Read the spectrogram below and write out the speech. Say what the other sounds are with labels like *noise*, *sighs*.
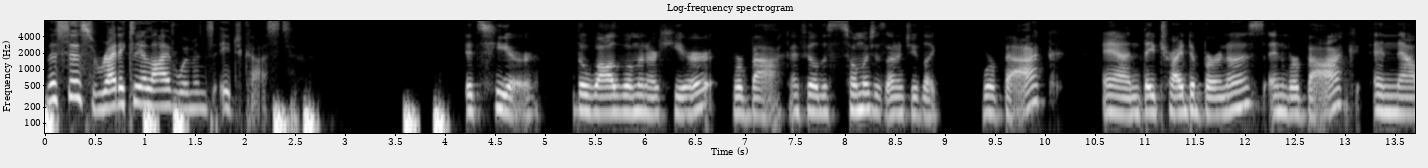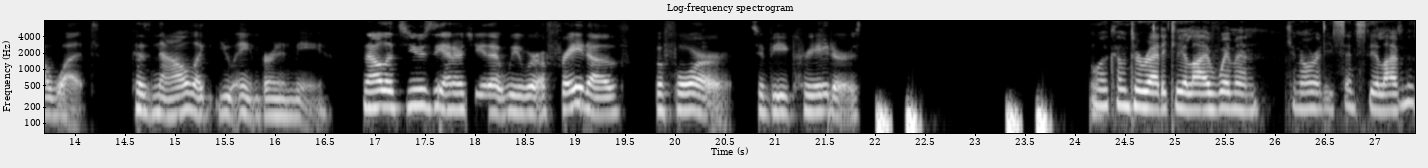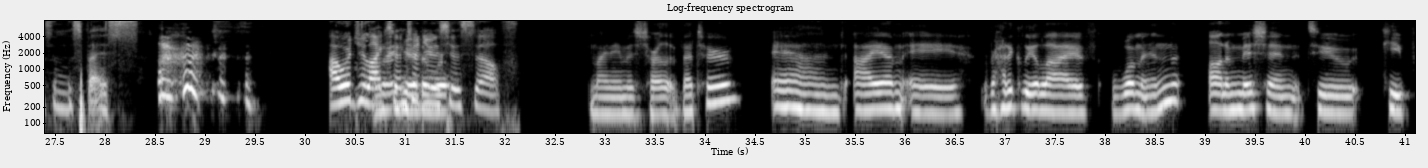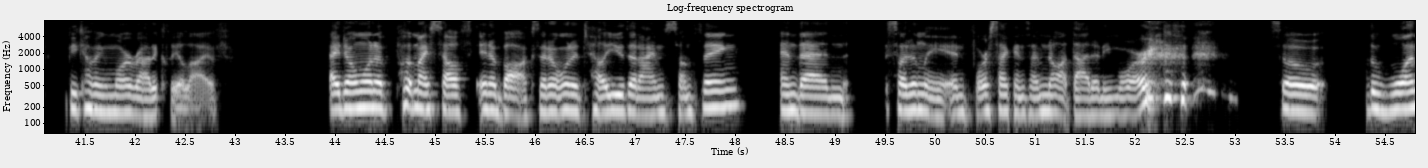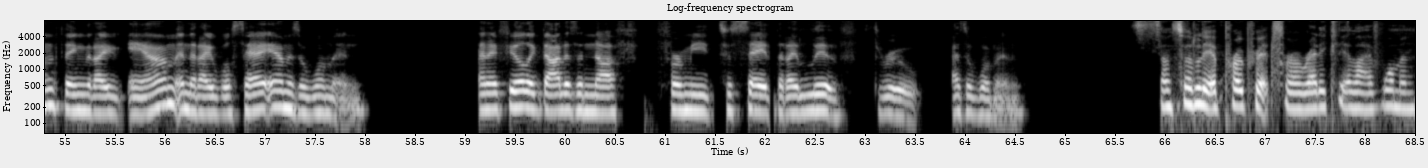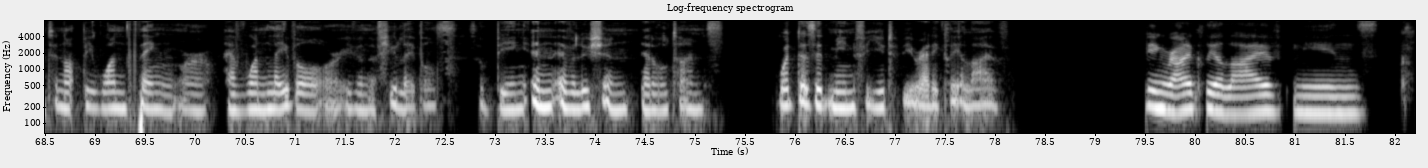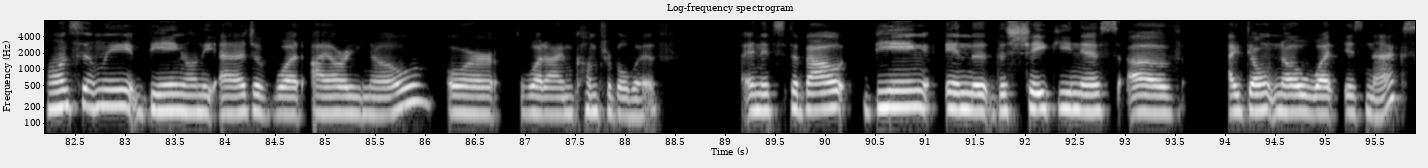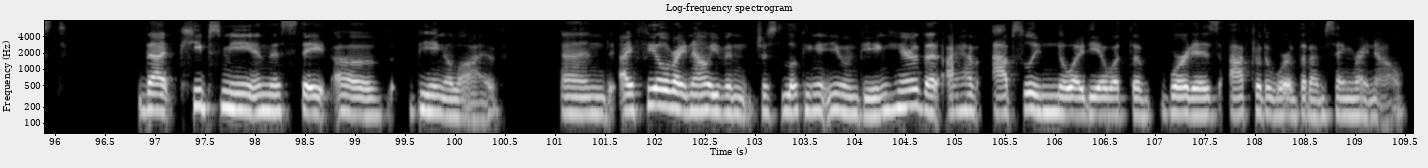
This is Radically Alive Women's Agecast. It's here. The wild women are here. We're back. I feel this so much this energy of like, we're back. And they tried to burn us and we're back. And now what? Because now, like, you ain't burning me. Now let's use the energy that we were afraid of before to be creators. Welcome to Radically Alive Women. You can already sense the aliveness in the space. *laughs* How would you like to introduce yourself? My name is Charlotte Vetter, and I am a radically alive woman on a mission to keep becoming more radically alive. I don't want to put myself in a box. I don't want to tell you that I'm something and then suddenly in four seconds, I'm not that anymore. *laughs* so, the one thing that I am and that I will say I am is a woman. And I feel like that is enough for me to say that I live through as a woman. Sounds totally appropriate for a radically alive woman to not be one thing or have one label or even a few labels. So being in evolution at all times. What does it mean for you to be radically alive? Being radically alive means constantly being on the edge of what I already know or what I'm comfortable with and it's about being in the the shakiness of i don't know what is next that keeps me in this state of being alive. And i feel right now even just looking at you and being here that i have absolutely no idea what the word is after the word that i'm saying right now.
